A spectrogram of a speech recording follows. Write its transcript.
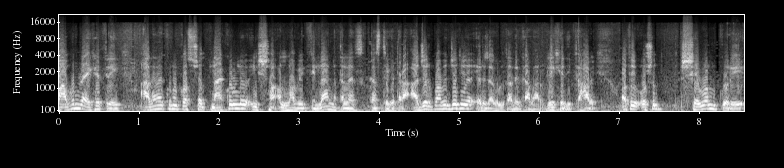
মা বোনরা এক্ষেত্রে আলাদা কোনো কসরত না করলেও ঈশা আল্লাহ বিদিল্লাহ আল্লাহ তালার কাছ থেকে তারা আজর পাবেন, যদিও এর জাগুলো তাদেরকে আবার রেখে দিতে হবে। অতএব ওষুধ সেবন করে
